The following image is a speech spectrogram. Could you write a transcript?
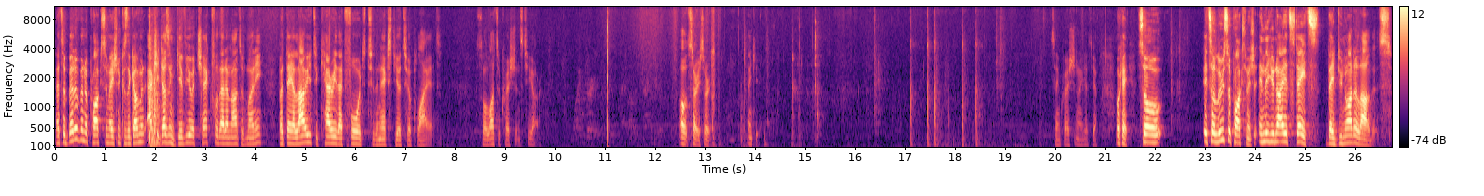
That's a bit of an approximation because the government actually doesn't give you a check for that amount of money, but they allow you to carry that forward to the next year to apply it. So lots of questions, TR. Oh, sorry, sorry. Thank you. Same question, I guess, yeah. Okay, so it's a loose approximation. In the United States, they do not allow this.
